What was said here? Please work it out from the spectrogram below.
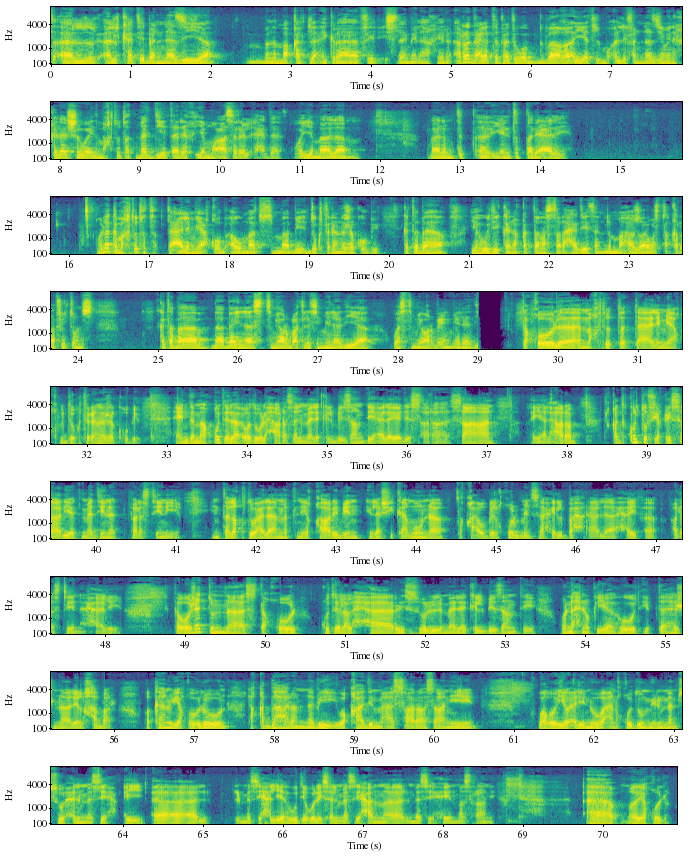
الكاتبة النازية لما قالت لا إكراه في الإسلام إلى آخره الرد على تفاهة وبغائية المؤلف النازي من خلال شواهد مخطوطات مادية تاريخية معاصرة للأحداث وهي ما لم ما لم تت... يعني تطلع عليه. هناك مخطوطة تعاليم يعقوب أو ما تسمى ب Doctrina Jacobi كتبها يهودي كان قد تنصر حديثا لما هاجر واستقر في تونس. كتب ما بين 634 ميلادية و 640 ميلادية. تقول مخطوطة تعاليم يعقوب Doctrina Jacobi. عندما قتل عضو الحرس الملك البيزنطي على يد ال Sarrasins أي العرب قد كنت في قيصارية مدينة فلسطينية. انطلقت على متن قارب إلى شيكامونة تقع بالقرب من ساحل البحر على حيفا فلسطين الحالية فوجدت الناس تقول قتل الحارس الملك البيزنطي ونحن كيهود ابتهجنا للخبر وكانوا يقولون لقد ظهر النبي وقادم مع السراسانيين وهو يعلن عن قدوم الممسوح المسيح أي آل المسيح اليهودي وليس المسيح المسيحي النصراني. آه يقول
